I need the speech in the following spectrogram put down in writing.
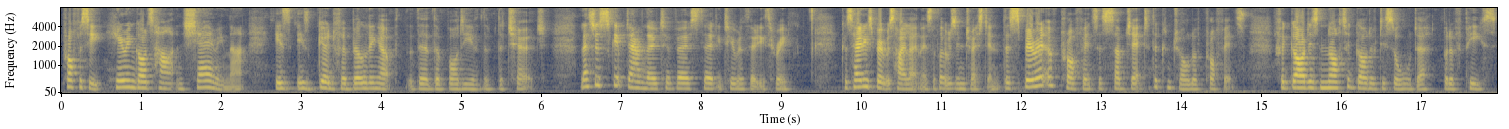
prophecy, hearing God's heart and sharing that is, is good for building up the, the body of the, the church. Let's just skip down though to verse 32 and 33 because Holy Spirit was highlighting this. I thought it was interesting. The spirit of prophets is subject to the control of prophets, for God is not a God of disorder, but of peace,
